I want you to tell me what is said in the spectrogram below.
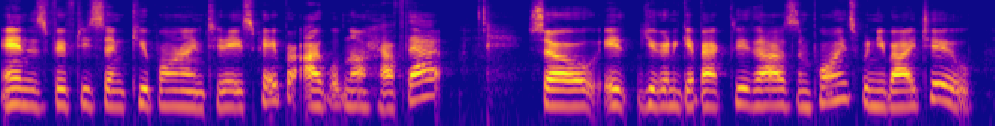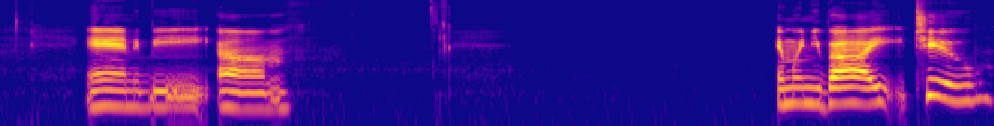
And there's 50 cent coupon on today's paper. I will not have that. So it, you're going to get back 3,000 points when you buy two. And it'd be... Um, and when you buy two,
